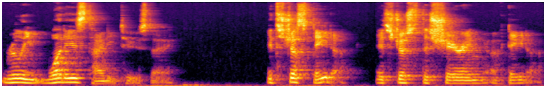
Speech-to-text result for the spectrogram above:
really, what is Tidy Tuesday? It's just data. It's just the sharing of data.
